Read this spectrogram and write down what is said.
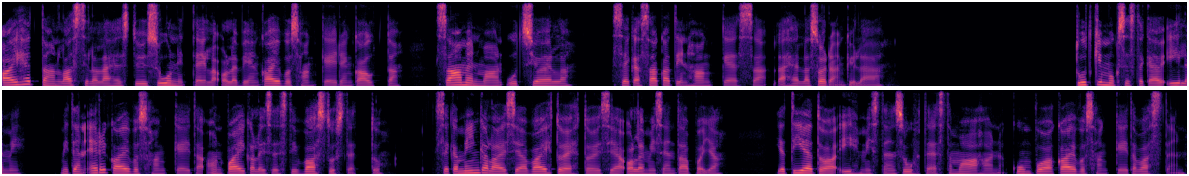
Aihettaan Lassila lähestyy suunnitteilla olevien kaivoshankkeiden kautta Saamenmaan Utsjoella sekä Sakatin hankkeessa lähellä Sodankylää. Tutkimuksesta käy ilmi, miten eri kaivoshankkeita on paikallisesti vastustettu sekä minkälaisia vaihtoehtoisia olemisen tapoja ja tietoa ihmisten suhteesta maahan kumpuaa kaivoshankkeita vasten.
